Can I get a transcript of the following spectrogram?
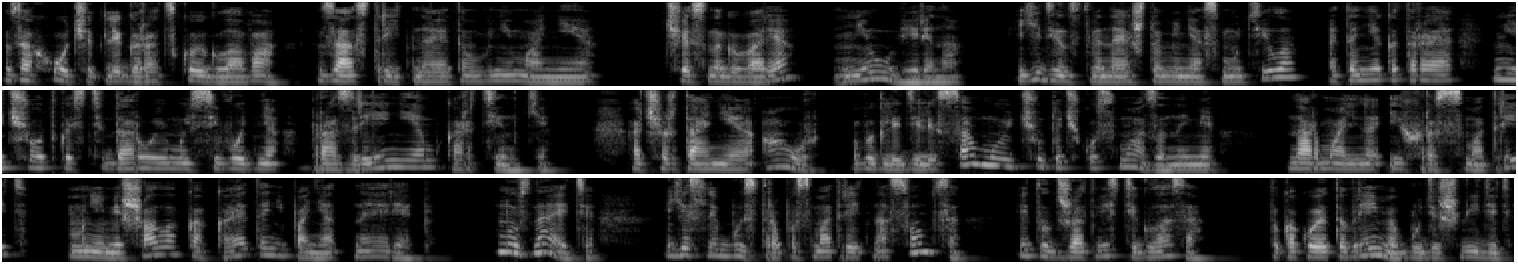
Захочет ли городской глава заострить на этом внимание? Честно говоря, не уверена. Единственное, что меня смутило, это некоторая нечеткость, даруемой сегодня прозрением картинки. Очертания аур выглядели самую чуточку смазанными. Нормально их рассмотреть мне мешала какая-то непонятная рябь. Ну, знаете, если быстро посмотреть на солнце и тут же отвести глаза, то какое-то время будешь видеть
